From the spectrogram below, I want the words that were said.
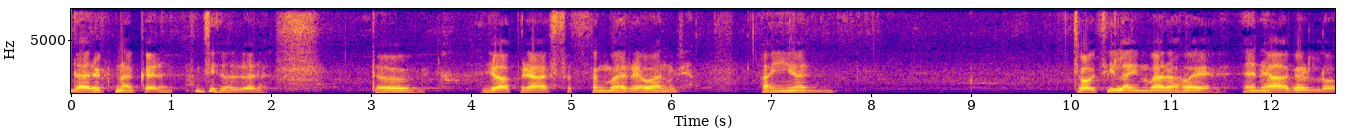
ડાયરેક્ટ ના કરે, બીજા દ્વારા. તો જો આપણે આ સત્સંગમાં રહેવાનું છે, અહીંયા ચોથી લાઈનવાળા હોય, એને આગળ લો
